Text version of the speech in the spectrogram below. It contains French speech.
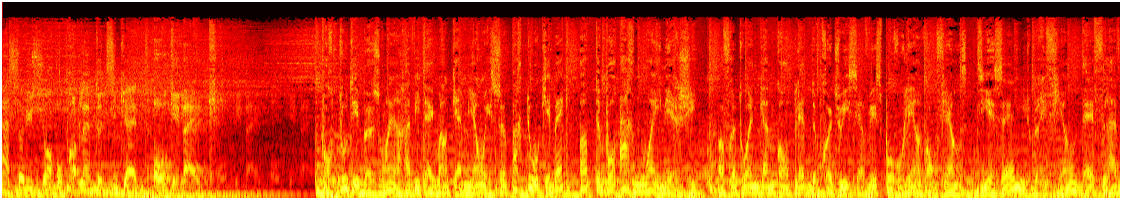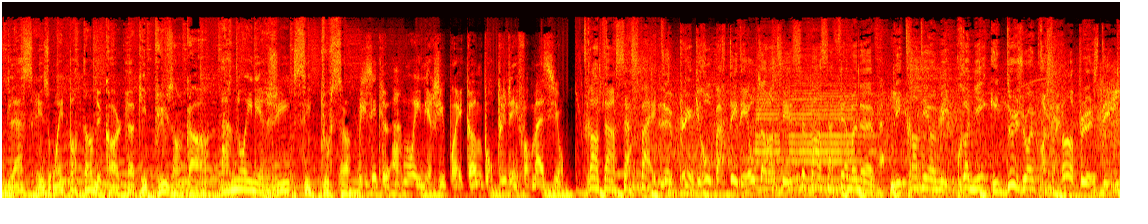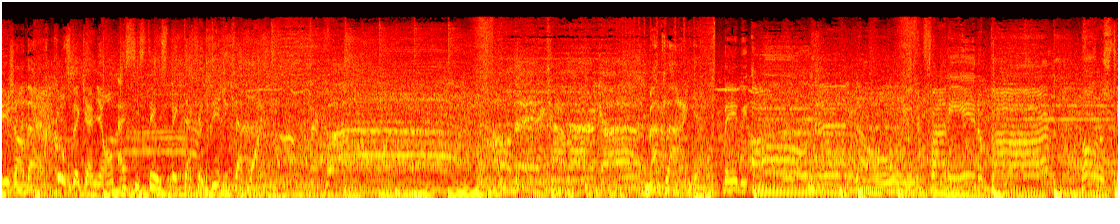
solution à vos problèmes de ticket au Québec. Tous tes besoins en ravitaillement de camions et ce partout au Québec, opte pour Arnois Énergie. Offre-toi une gamme complète de produits et services pour rouler en confiance. Diesel, lubrifiant, def, lave-glace, réseau important de cardlock et plus encore. Arnois Énergie, c'est tout ça. Visite le arnoisénergie.com pour plus d'informations. 30 ans, ça se fête. Le plus gros party des Hautes-Laurentides se passe à Ferme-Neuve les 31 mai, 1er et 2 juin prochains. En plus des légendaires courses de camions, assistez au spectacle d'Éric Lapointe.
